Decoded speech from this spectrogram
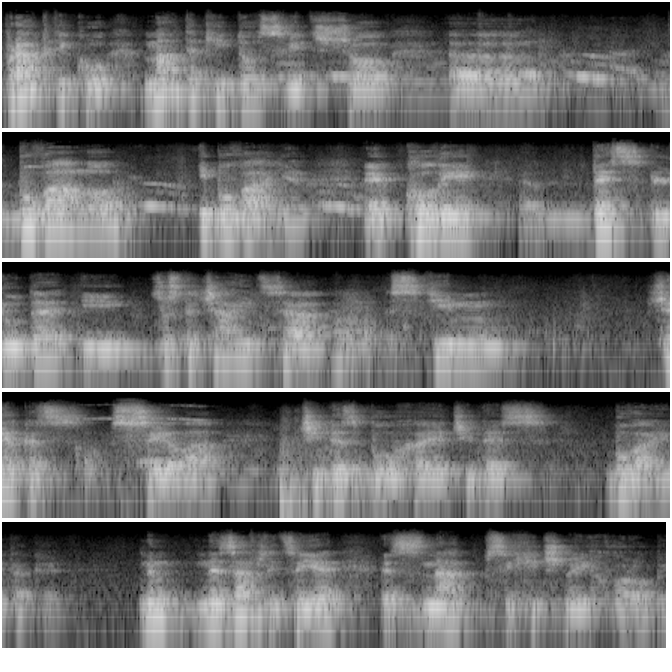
практику мав такий досвід, що е, бувало і буває, е, коли е, десь люди і зустрічаються з тим, що якась сила, чи десь бухає, чи десь буває таке. Не, не завжди це є знак психічної хвороби.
